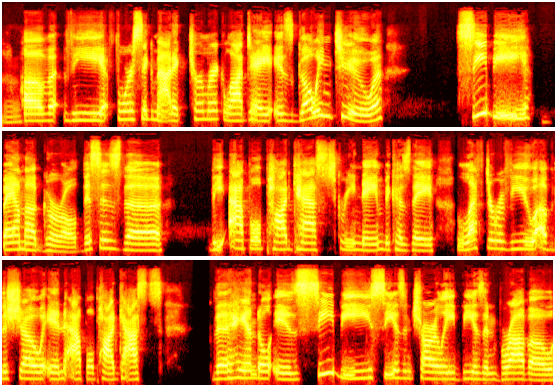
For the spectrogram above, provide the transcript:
Mhm. of the Four Sigmatic Turmeric Latte is going to CB Bama Girl. This is the the Apple podcast screen name because they left a review of the show in Apple Podcasts. The handle is CB, C is in Charlie, B is in Bravo,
